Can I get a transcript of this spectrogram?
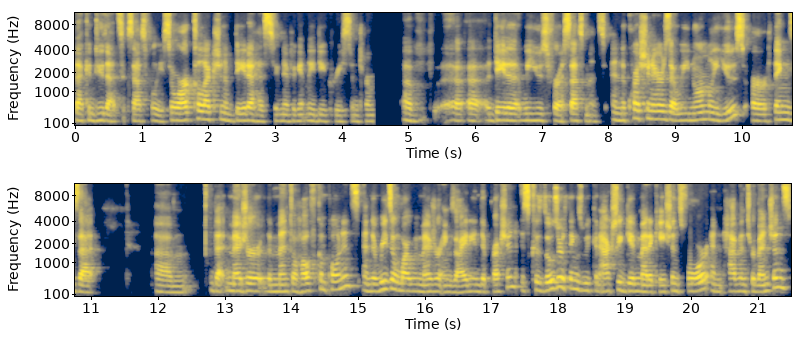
that can do that successfully. So our collection of data has significantly decreased in terms of uh, uh, data that we use for assessments. And the questionnaires that we normally use are things that um, that measure the mental health components. And the reason why we measure anxiety and depression is because those are things we can actually give medications for and have interventions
